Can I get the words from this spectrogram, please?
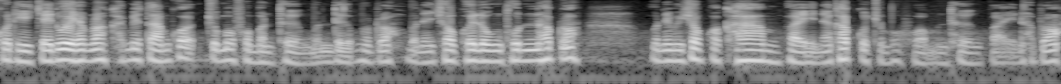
ก็ดีใจด้วยครับเนาะใครไม่ตามก็จมมาฟอร์มบันเทิงเหมือนเดิมครับเนาะวันนี้ชอบเคยลงทุนนะครับเนาะวันนี้ไม่ชอบก็ข้ามไปนะครับก็จมมาฟอร์มบันเทิงไปนะครับเนาะ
